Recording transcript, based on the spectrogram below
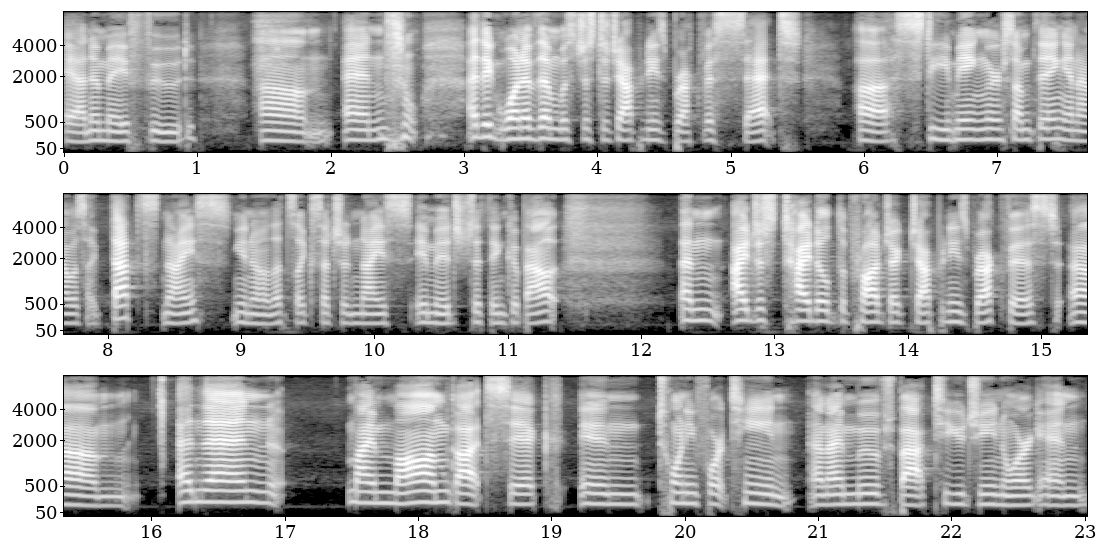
anime food. Um, and I think one of them was just a Japanese breakfast set uh, steaming or something. And I was like, that's nice. You know, that's like such a nice image to think about. And I just titled the project Japanese Breakfast. Um, and then my mom got sick in 2014, and I moved back to Eugene, Oregon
